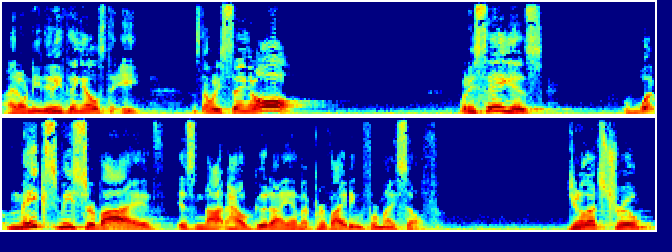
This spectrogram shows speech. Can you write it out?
I don't need anything else to eat. That's not what he's saying at all. What he's saying is what makes me survive is not how good I am at providing for myself. Do you know that's true?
